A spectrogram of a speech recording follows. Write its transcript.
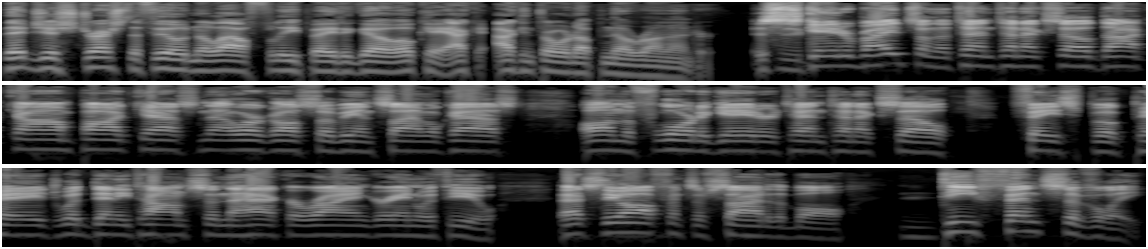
that just stretch the field and allow Felipe to go, okay, I can, I can throw it up and they'll run under. This is Gator Bites on the 1010XL.com podcast network, also being simulcast on the Florida Gator 1010XL Facebook page with Denny Thompson, the hacker Ryan Green with you. That's the offensive side of the ball. Defensively,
